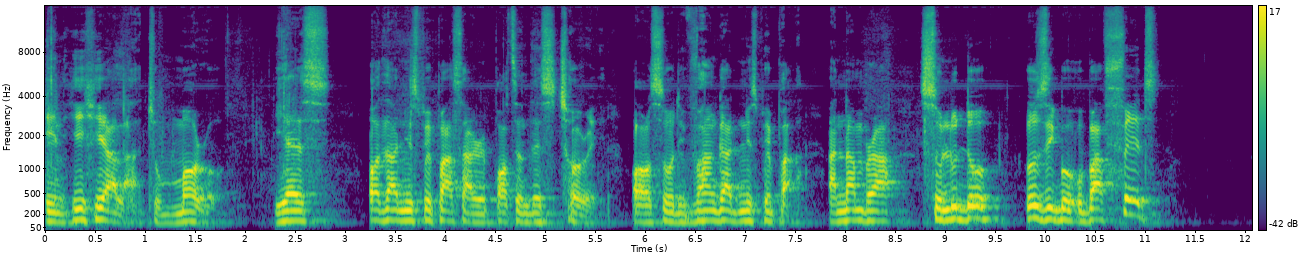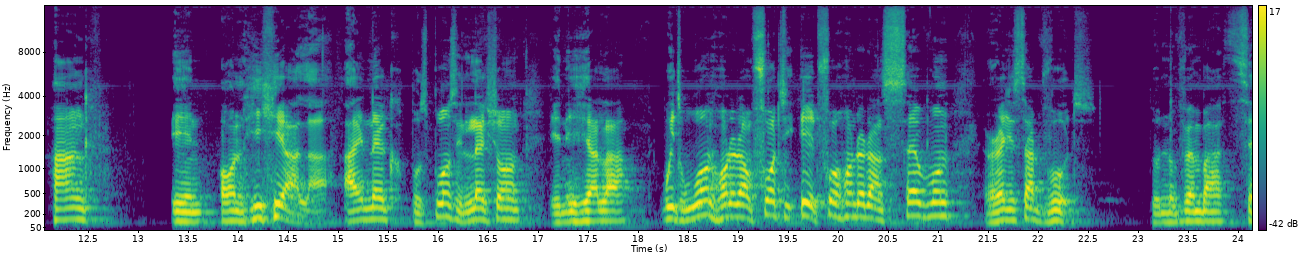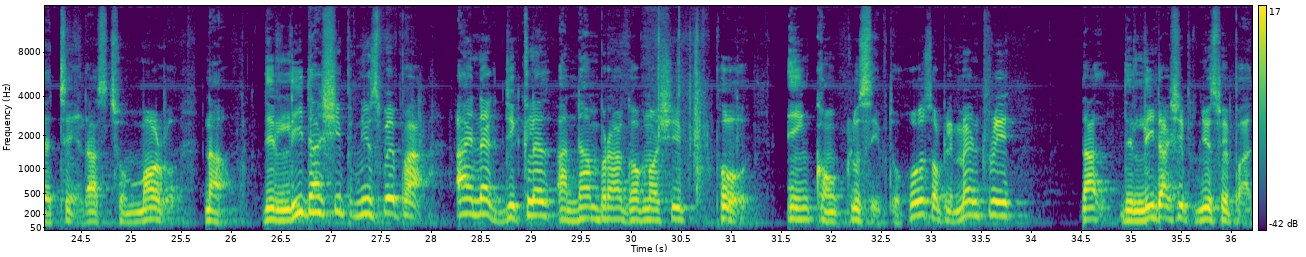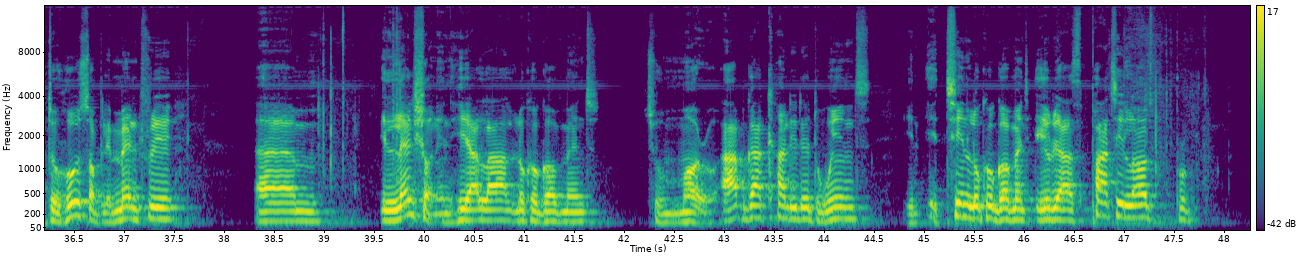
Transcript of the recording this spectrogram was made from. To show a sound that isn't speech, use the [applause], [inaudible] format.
in Ihiala tomorrow. Yes, other newspapers are reporting this story. Also, the Vanguard newspaper, Anambra, Soludo, Ozigbo, Uba Faith hang in on Ihiala. INEC postpones election in Ihiala with 148, 407 registered votes to November 13. That's tomorrow. Now, the leadership newspaper, INEC declares Anambra governorship poll inconclusive to hold supplementary, that the leadership newspaper, to hold supplementary um, election in Ihiala local government tomorrow. APGA candidate wins in 18 local government areas. Party lost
